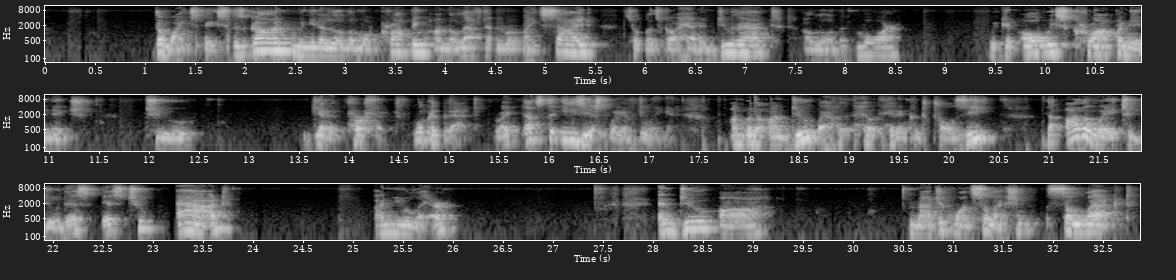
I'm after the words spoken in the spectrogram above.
the white space is gone. We need a little bit more cropping on the left and right side. So let's go ahead and do that a little bit more. We can always crop an image to get it perfect. Look at that, right? That's the easiest way of doing it. I'm gonna undo by hitting Control Z. The other way to do this is to add a new layer and do a magic wand selection, select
